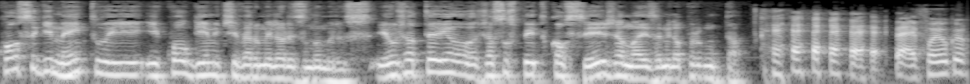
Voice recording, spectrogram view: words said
qual segmento e, e, qual game tiveram melhores números? Eu já tenho, já suspeito qual seja, mas é melhor perguntar. é, foi o que eu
